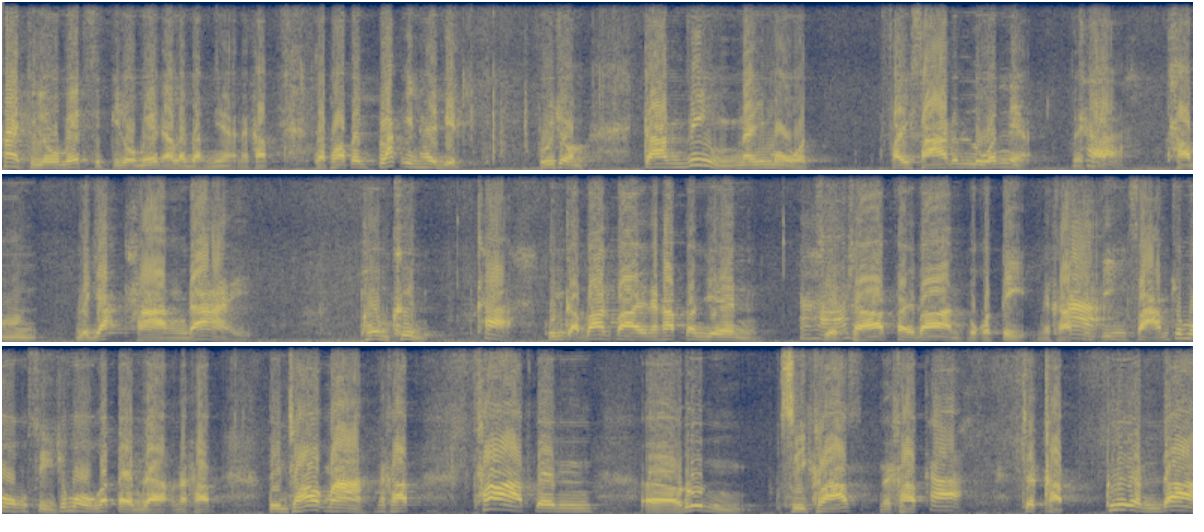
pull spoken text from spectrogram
5 กิโลเมตร 10 กิโลเมตรอะไรแบบเนี้ยนะครับ แต่พอเป็นปลั๊กอินไฮบริดคุณผู้ชม การวิ่งในโหมดไฟฟ้าล้วนๆเนี่ยนะครับค่ะทำระยะทางได้เพิ่มขึ้นค่ะ คุณกลับบ้านไปนะครับ ตอนเย็นอ่าฮะเสียบชาร์จไฟบ้านปกตินะครับอ่าจริงๆ3ชั่วโมง 4 ชั่วโมงก็เต็มแล้วนะครับตื่นเช้าออกมานะครับ ถ้าเป็นเอ่อรุ่น C Class นะครับค่ะจะขับเคลื่อนได้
